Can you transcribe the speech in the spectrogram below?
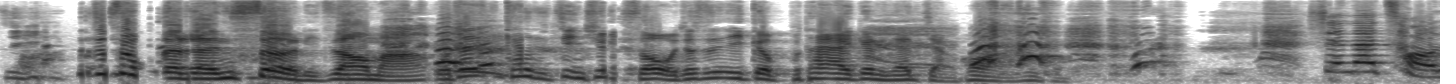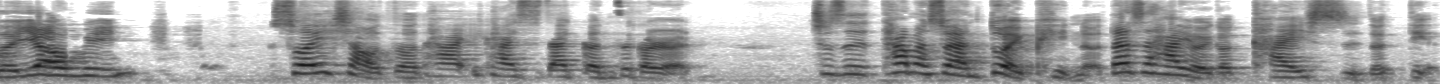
这就是我的人设，你知道吗？我在一开始进去的时候，我就是一个不太爱跟人家讲话的那种。现在吵得要命。所以小泽他一开始在跟这个人，就是他们虽然对平了，但是他有一个开始的点，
